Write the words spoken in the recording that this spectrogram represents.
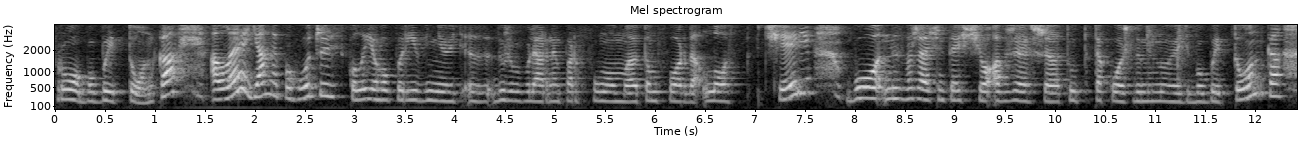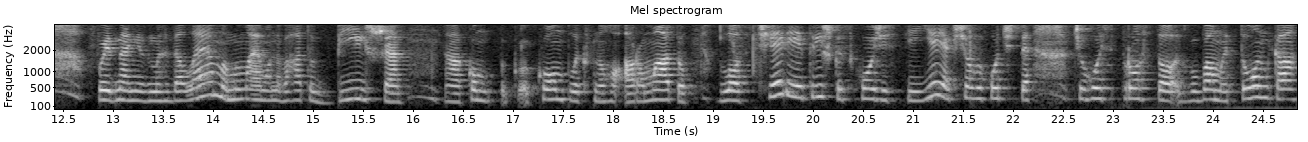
про боби тонка. Але я не погоджуюсь, коли його порівнюють з дуже популярним парфумом Tom Ford Lost Cherry. Бо, незважаючи на те, що а вже ж тут також домінують боби тонка в поєднанні з мигдалем, ми маємо набагато більше комплексного аромату в Lost Cherry. Трішки схожісті є. Якщо ви хочете чогось просто з бобами тонка,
